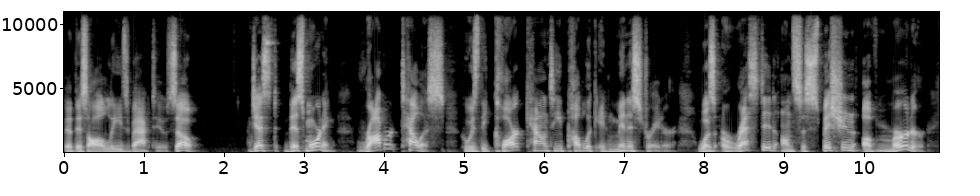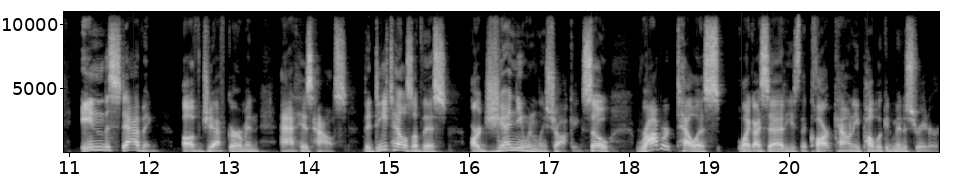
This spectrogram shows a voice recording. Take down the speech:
that this all leads back to. So, just this morning, Robert Telles, who is the Clark County Public Administrator, was arrested on suspicion of murder in the stabbing of Jeff German at his house. The details of this are genuinely shocking. So, Robert Telles like I said, he's the Clark County Public Administrator,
